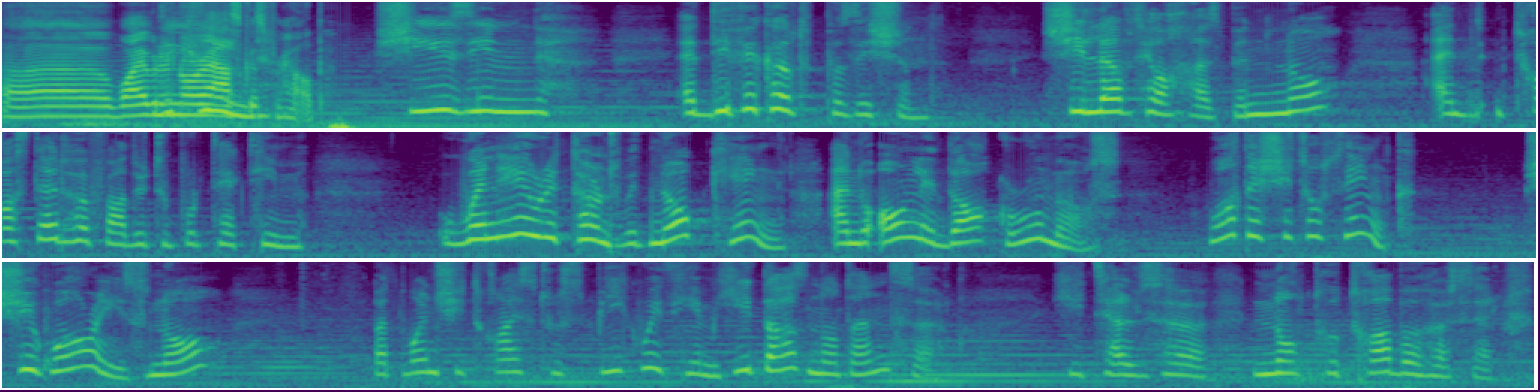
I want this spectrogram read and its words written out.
Uh, why would The Anora ask us for help? She is in a difficult position. She loved her husband, no? And trusted her father to protect him. When he returns with no king and only dark rumors, what is she to think? She worries, no? But when she tries to speak with him, he does not answer. He tells her not to trouble herself.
